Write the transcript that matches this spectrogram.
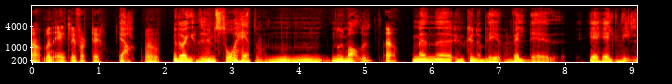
Ja, men egentlig 40. Ja. Mm. Men det var, hun så helt mm, normal ut. Ja. Men eh, hun kunne bli veldig he, helt vill.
